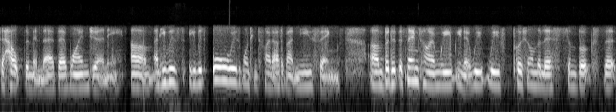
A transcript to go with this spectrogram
to help them in their their wine journey. Um, and he was he was always wanting to find out about new things, um, but at the same time, we you know we we've put on the list some books that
